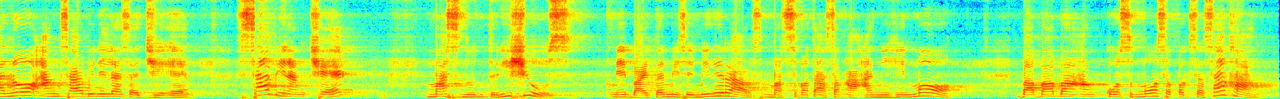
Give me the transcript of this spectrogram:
Ano ang sabi nila sa GM? Sabi ng check, mas nutritious. May vitamins and minerals. Mas mataas ang aanihin mo. Bababa ang cost mo sa pagsasaka.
